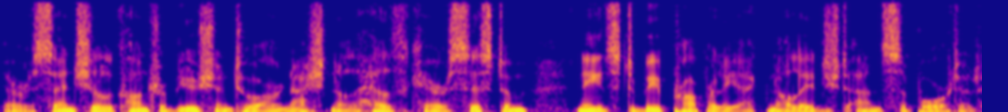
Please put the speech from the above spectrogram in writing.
Their essential contribution to our national healthcare system needs to be properly acknowledged and supported.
